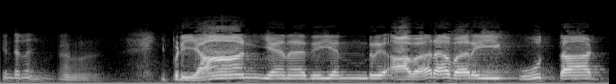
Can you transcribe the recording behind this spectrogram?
என்றெல்லாம். இப்படி யான் எனது என்று அவரவரை கூத்தாட்டுவானாகி.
